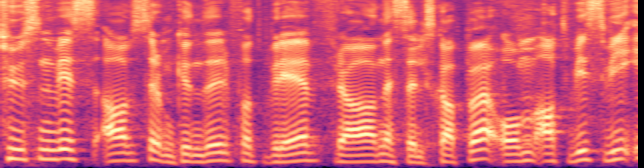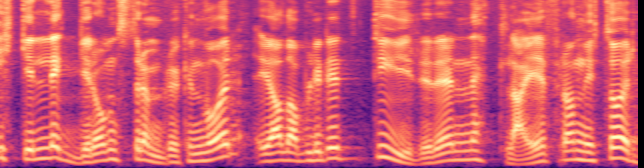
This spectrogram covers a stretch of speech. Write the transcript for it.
tusenvis av strømkunder fått brev fra nettselskapet om at hvis vi ikke legger om strømbruken vår, ja da blir det dyrere nettleie fra nyttår.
